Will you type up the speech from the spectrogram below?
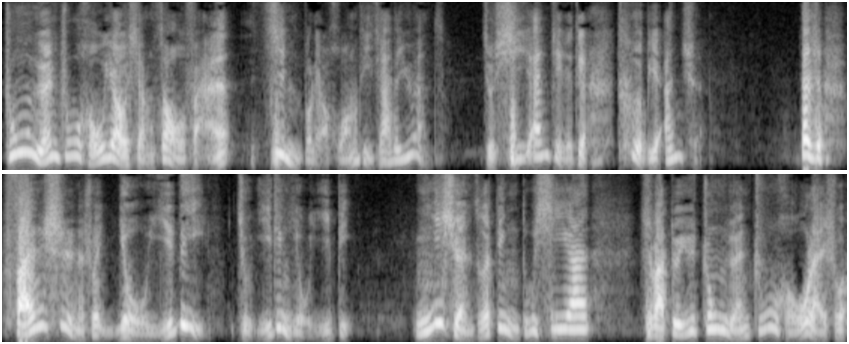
中原诸侯要想造反，进不了皇帝家的院子。就西安这个地儿特别安全，但是凡事呢，说有一利就一定有一弊。你选择定都西安，是吧？对于中原诸侯来说，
